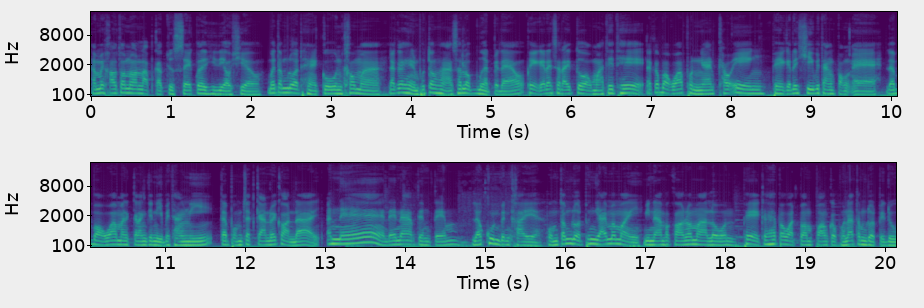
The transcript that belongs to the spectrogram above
ทำให้เขาต้องนอนหลับกับจุดเซฟไปเลยทีเดียวเชียว เมื่อตำรวจแห่กูนเข้ามา แล้วก็เห็นผู้ต้องหาสลบเหมือดไปแล้วเอกก็ได้สไลด์ตัวออกมาเท่ๆแล้วก็บอกว่าผลงานเขาเองเอกก็ได้ชี้ไปทางปล่องแอร์แล้วบอกว่ามันกำลังจะหนีไปทางนี้ แต่ผมจัดการไว้ก่อนได้ อันแน่ได้หน้าเต็มๆแล้วคุณเป็นใครอะผมตำรวจเพิ่งย้ายมาใหม่มีนามปกรณ์ว่ามาโลนพระเอกก็ให้ประวัติปลอมๆกับหัวหน้าตำรวจไปดู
